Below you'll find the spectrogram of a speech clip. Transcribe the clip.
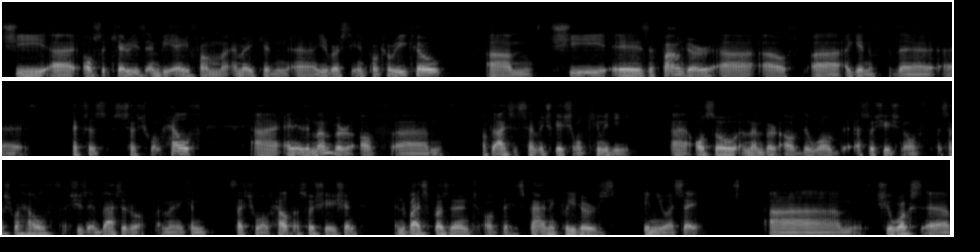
She uh, also carries MBA from American uh, University in Puerto Rico. Um, she is a founder uh, of, uh, again, of the uh, Texas Sexual Health uh, and is a member of, um, of the ISSM Educational Committee. also a member of the World Association of Sexual Health. She's ambassador of American Sexual Health Association and vice president of the Hispanic leaders in USA. Um, she works uh,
